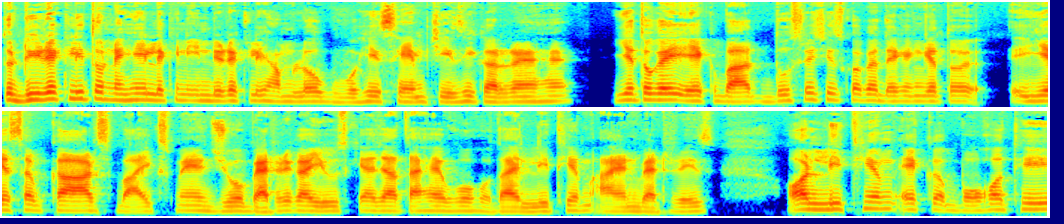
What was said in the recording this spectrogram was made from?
तो डायरेक्टली तो नहीं, लेकिन इनडायरेक्टली हम लोग वही सेम चीज़ ही कर रहे हैं। ये तो गई एक बात। दूसरी चीज़ को अगर देखेंगे तो ये सब कार्स बाइक्स में जो बैटरी का यूज़ किया जाता है वो होता है लिथियम आयन बैटरीज और लिथियम एक बहुत ही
